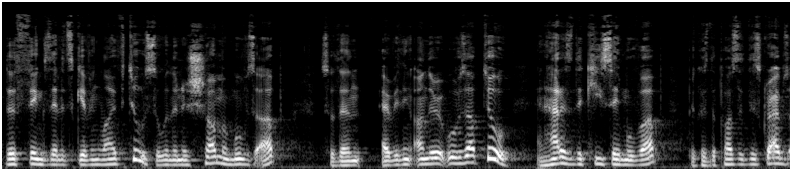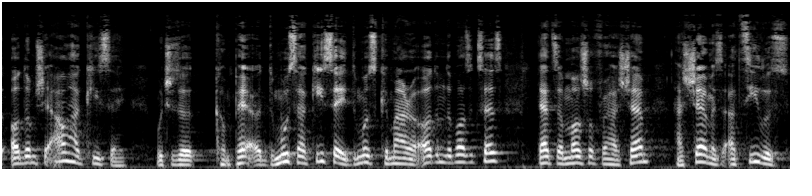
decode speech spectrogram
the things that it's giving life to. So when the neshama moves up, so then everything under it moves up too. And how does the kisei move up? Because the pasuk describes Adam she'al hakisei, which is a compare dmus hakisei, dmus kemara Adam. The pasuk says that's a mashal for Hashem. Hashem is atzilus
